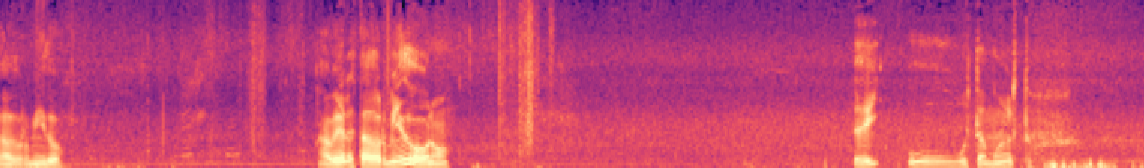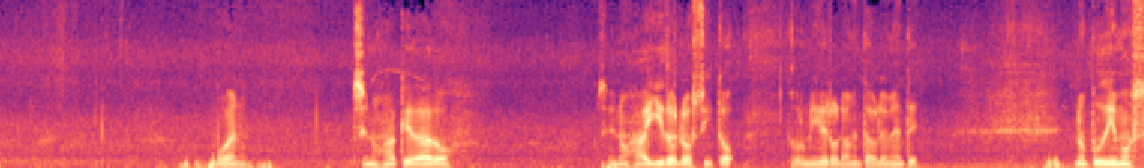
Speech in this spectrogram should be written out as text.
Está dormido. A ver, ¿está dormido o no? Ey, uh, está muerto. Bueno, se nos ha quedado, se nos ha ido el osito hormiguero lamentablemente. No pudimos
